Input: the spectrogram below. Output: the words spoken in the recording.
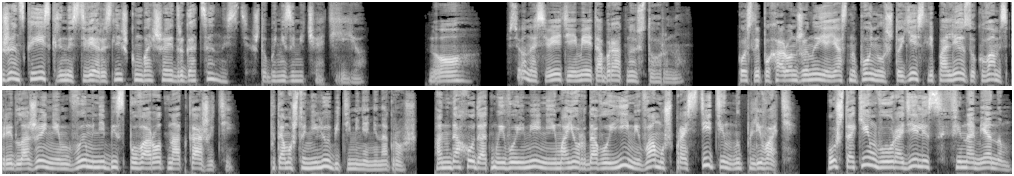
Женская искренность Веры слишком большая драгоценность, чтобы не замечать ее. Но все на свете имеет обратную сторону. После похорон жены я ясно понял, что если полезу к вам с предложением, вы мне бесповоротно откажете, потому что не любите меня ни на грош, а на доходы от моего имения и мое родовое имя вам уж, простите, наплевать. Уж таким вы уродились феноменом.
